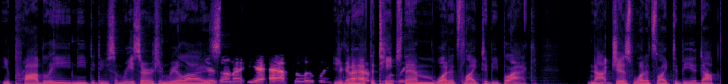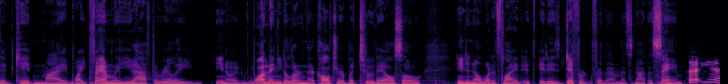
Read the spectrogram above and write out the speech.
you probably need to do some research and You're realize gonna, yeah, absolutely. you're gonna have to teach them what it's like to be black, not just what it's like to be adopted kid in my white family. You have to really, you know, one they need to learn their culture, but two they also need to know what it's like. It, it is different for them. It's not the same. But yeah,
